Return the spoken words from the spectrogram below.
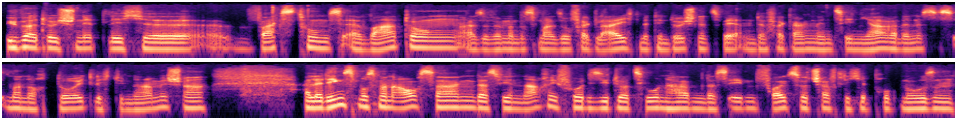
überdurchschnittliche äh, Wachstumserwartungen. Also wenn man das mal so vergleicht mit den Durchschnittswerten der vergangenen zehn Jahre, dann ist es immer noch deutlich dynamischer. Allerdings muss man auch sagen, dass wir nach wie vor die Situation haben, dass eben volkswirtschaftliche Prognosen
